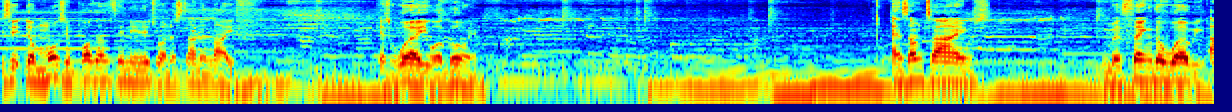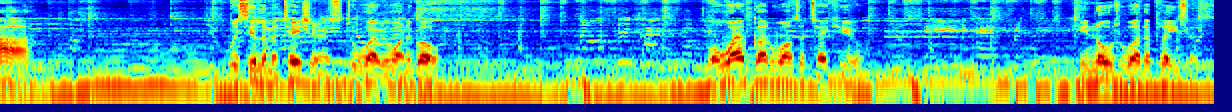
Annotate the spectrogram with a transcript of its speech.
You see, the most important thing you need to understand in life is where you are going. And sometimes we think that where we are, we see limitations to where we want to go. But where God wants to take you, He knows where the place is.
